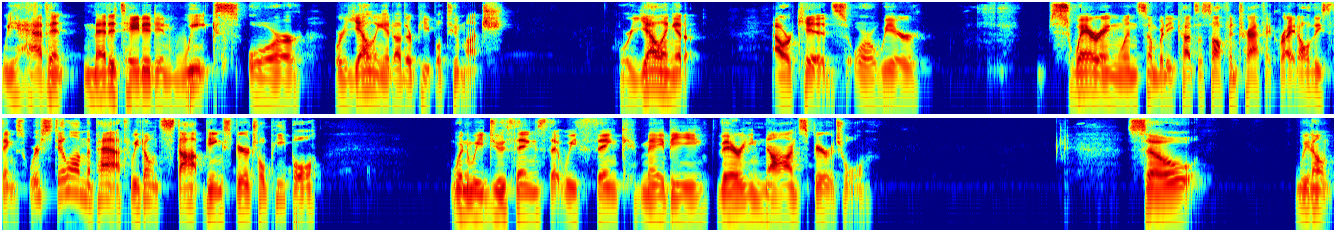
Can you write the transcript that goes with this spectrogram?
we haven't meditated in weeks or we're yelling at other people too much. We're yelling at our kids or we're swearing when somebody cuts us off in traffic, right? All these things. We're still on the path. We don't stop being spiritual people when we do things that we think may be very non spiritual. So we don't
